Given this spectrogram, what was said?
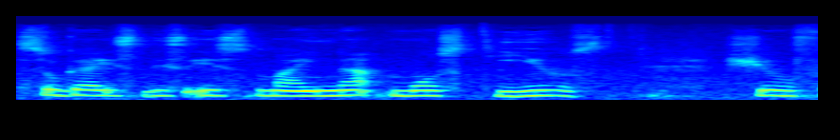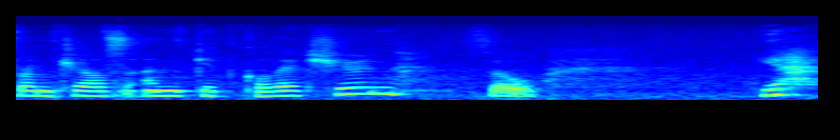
So guys this is my not most used shoe from Charles and Kit collection. So yeah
